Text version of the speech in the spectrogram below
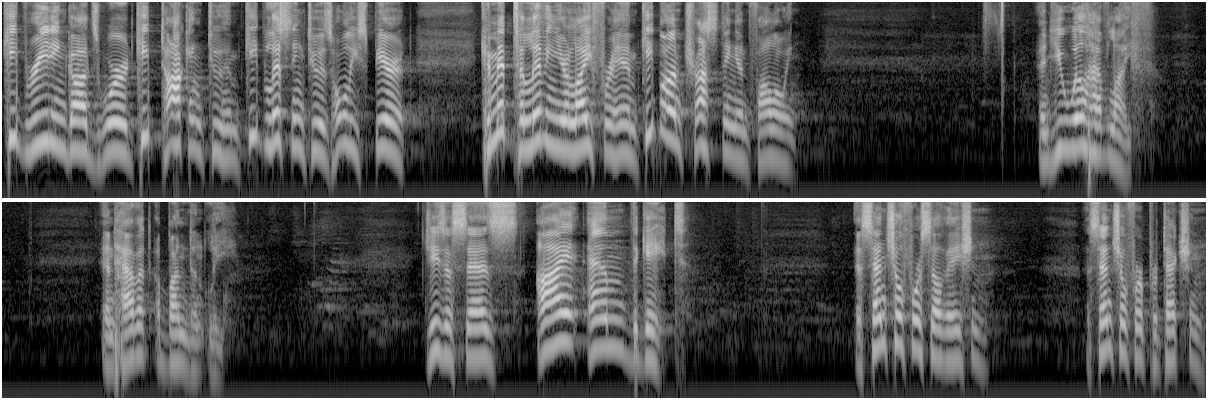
keep reading God's Word, keep talking to Him, keep listening to His Holy Spirit. Commit to living your life for Him. Keep on trusting and following. And you will have life and have it abundantly. Jesus says, I am the gate. Essential for salvation, essential for protection,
